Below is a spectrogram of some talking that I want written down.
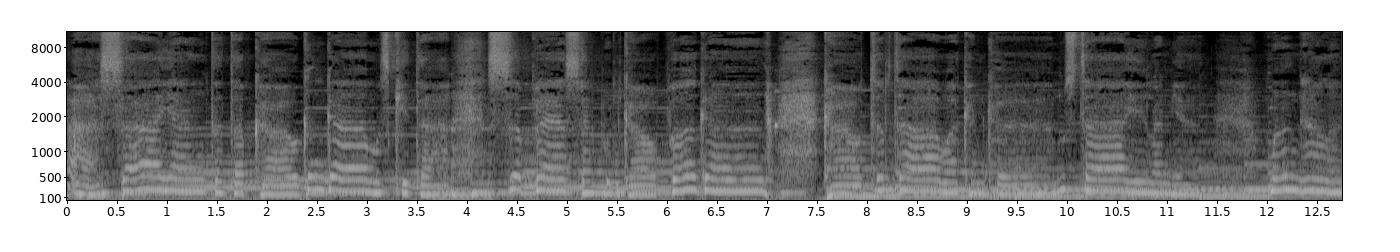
Asa yang tetap kau genggam meski tak sepeser pun kau pegang. Kau tertawakan kemustahilan yang menghalangi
